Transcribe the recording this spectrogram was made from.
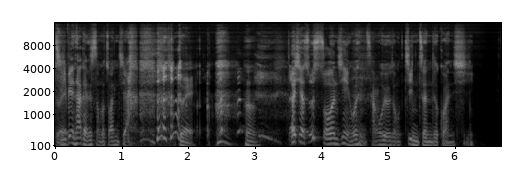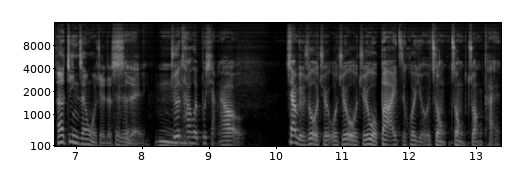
即便他可能是什么专家。对，嗯，而且是熟人间也会很常会有一种竞争的关系。那竞争，我觉得是哎，嗯，就是他会不想要，像比如说，我觉得，我觉得，我觉得我爸一直会有一种这种状态，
